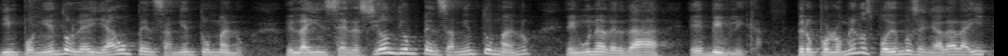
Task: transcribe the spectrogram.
imponiéndole ya un pensamiento humano. La inserción de un pensamiento humano en una verdad bíblica. Pero por lo menos podemos señalar ahí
